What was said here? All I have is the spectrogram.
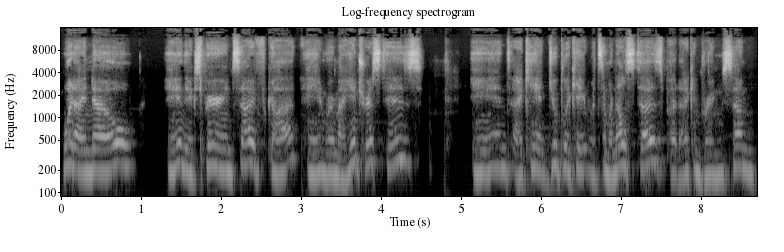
what I know and the experience I've got and where my interest is? And I can't duplicate what someone else does, but I can bring some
